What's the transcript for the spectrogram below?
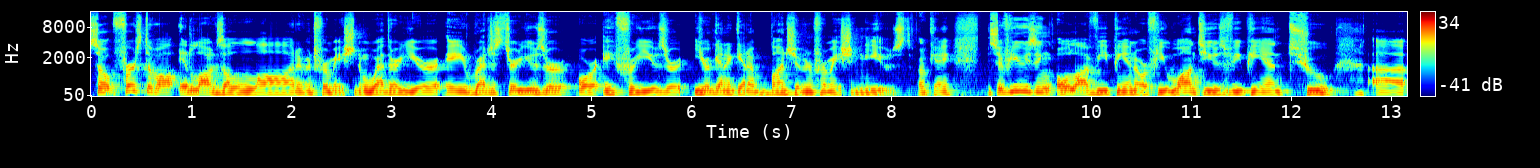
So first of all, it logs a lot of information. Whether you're a registered user or a free user, you're going to get a bunch of information used, okay? So if you're using Hola VPN or if you want to use VPN to uh,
